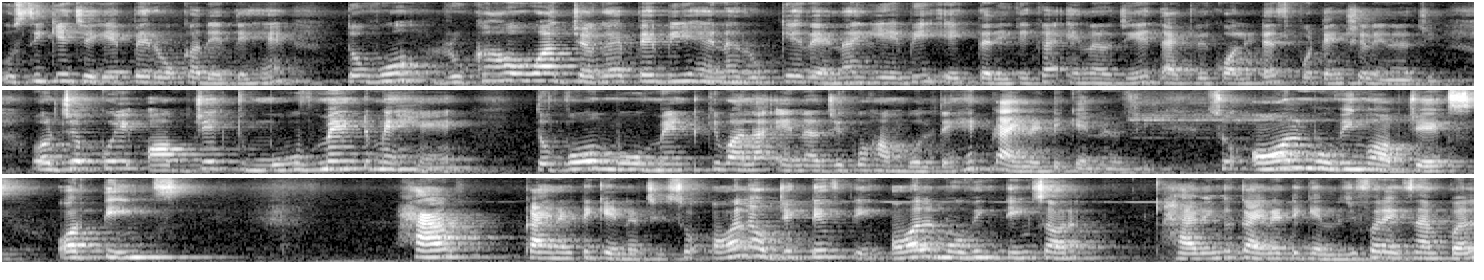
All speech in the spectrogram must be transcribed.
उसी के जगह पे रोका देते हैं तो वो रुका हुआ जगह पे भी है ना, रुक के रहना, ये भी एक तरीके का एनर्जी है। That we call it as potential energy और जब कोई ऑब्जेक्ट मूवमेंट में है तो वो मूवमेंट की वाला एनर्जी को हम बोलते हैं kinetic energy So all moving objects or things have kinetic energy. So all objective thing, all moving things are having a kinetic energy. For example,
